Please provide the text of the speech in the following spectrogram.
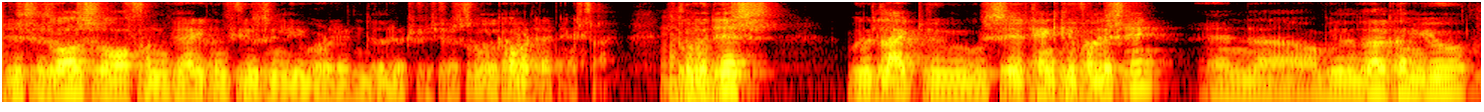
This is also often very confusingly worded in the literature, so we'll cover that next time. So with this, we would like to say thank you for listening, and uh, we'll welcome you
